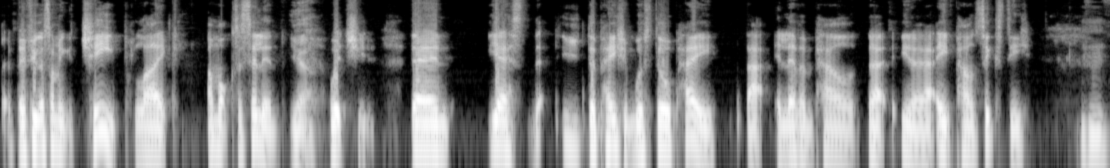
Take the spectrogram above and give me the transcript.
But if you got something cheap like amoxicillin, yeah. which then yes, the, you, the patient will still pay that eleven pound, that you know, that eight pound 60 Mhm.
